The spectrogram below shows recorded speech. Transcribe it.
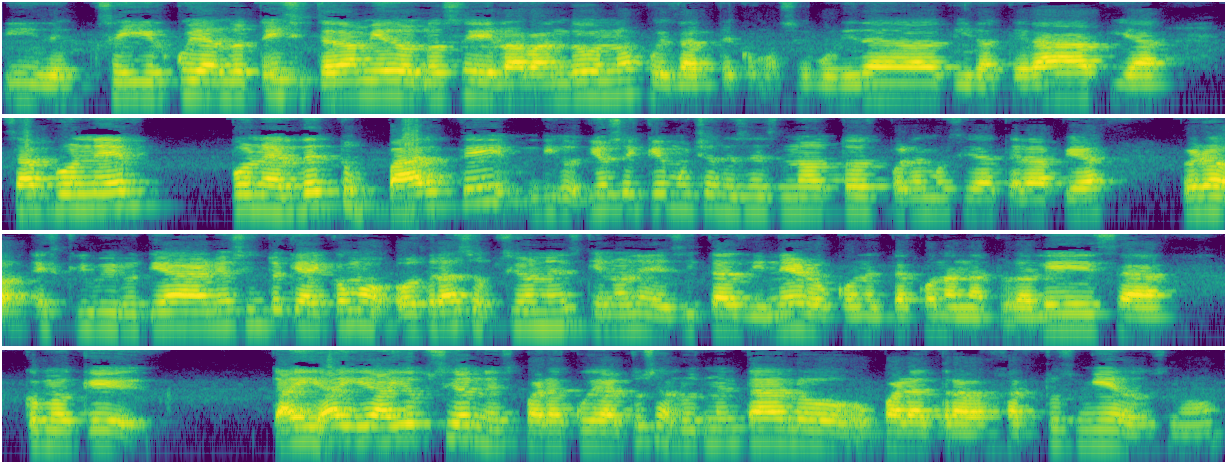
y de seguir cuidándote y si te da miedo, no sé, el abandono, pues darte como seguridad, ir a terapia, o sea, poner, poner de tu parte, digo, yo sé que muchas veces no todos podemos ir a terapia, pero escribir un diario, siento que hay como otras opciones que no necesitas dinero, conectar con la naturaleza, como que hay, hay, hay opciones para cuidar tu salud mental o, o para trabajar tus miedos, ¿no?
